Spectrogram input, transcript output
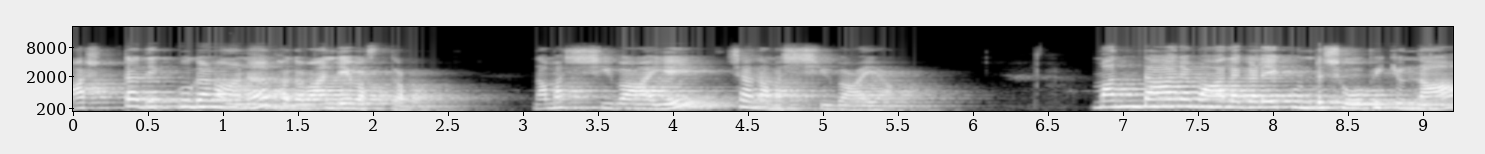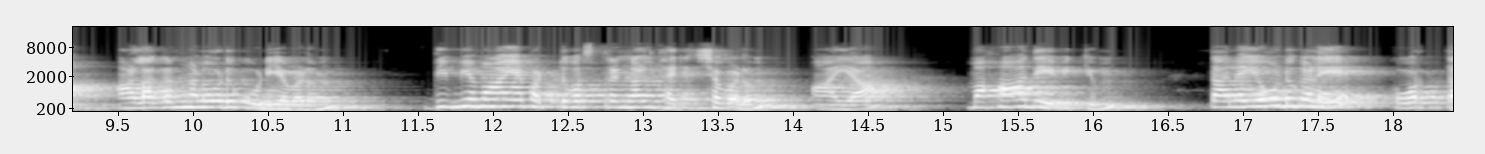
അഷ്ടദിക്കുകളാണ് ഭഗവാന്റെ വസ്ത്രം. നമശിവായേ ച നമശിവായ മന്ദാരമാലകളെ കൊണ്ട് ശോഭിക്കുന്ന അളകങ്ങളോട് കൂടിയവളും ദിവ്യമായ പട്ടുവസ്ത്രങ്ങൾ ധരിച്ചവളും ആയ മഹാദേവിക്കും തലയോടുകളെ കോർത്ത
